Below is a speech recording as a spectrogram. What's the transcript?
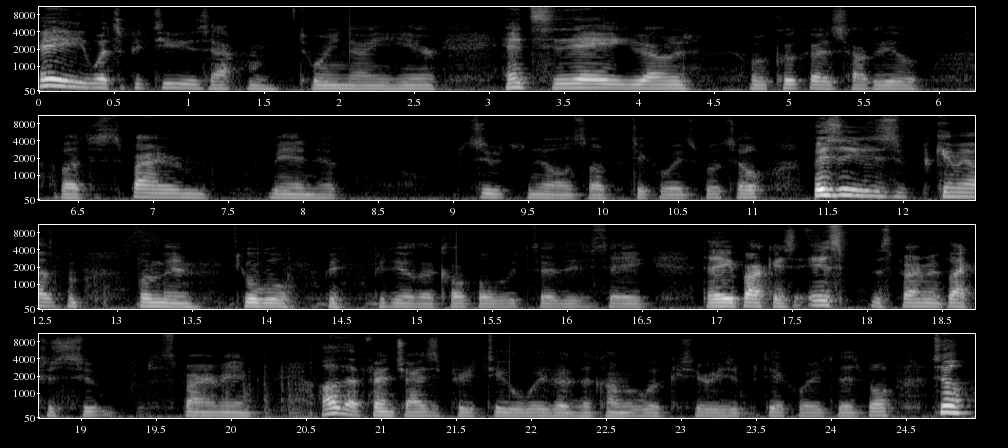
Hey, what's up, to you? Zach from 29 here. And today, um, we'll quick guys talk to you about the Spider-Man suits and all stuff, particular ways. So, basically, this came out from, from the Google video a couple weeks that they say that Eddie Brock is, the Spider-Man Black Suit Spider-Man. All that franchise is pretty cool with the comic book series in particular as well. So,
